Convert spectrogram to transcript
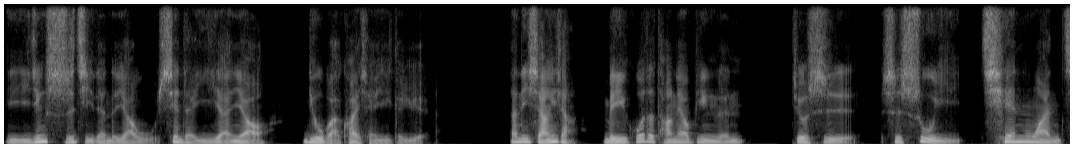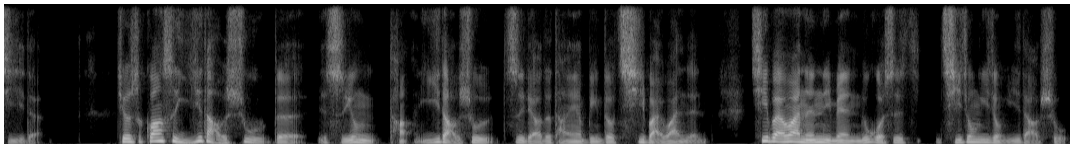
已经十几年的药物，现在依然要六百块钱一个月。那你想一想，美国的糖尿病人就是是数以千万计的，就是光是胰岛素的使用糖胰岛素治疗的糖尿病都七百万人，七百万人里面，如果是其中一种胰岛素，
